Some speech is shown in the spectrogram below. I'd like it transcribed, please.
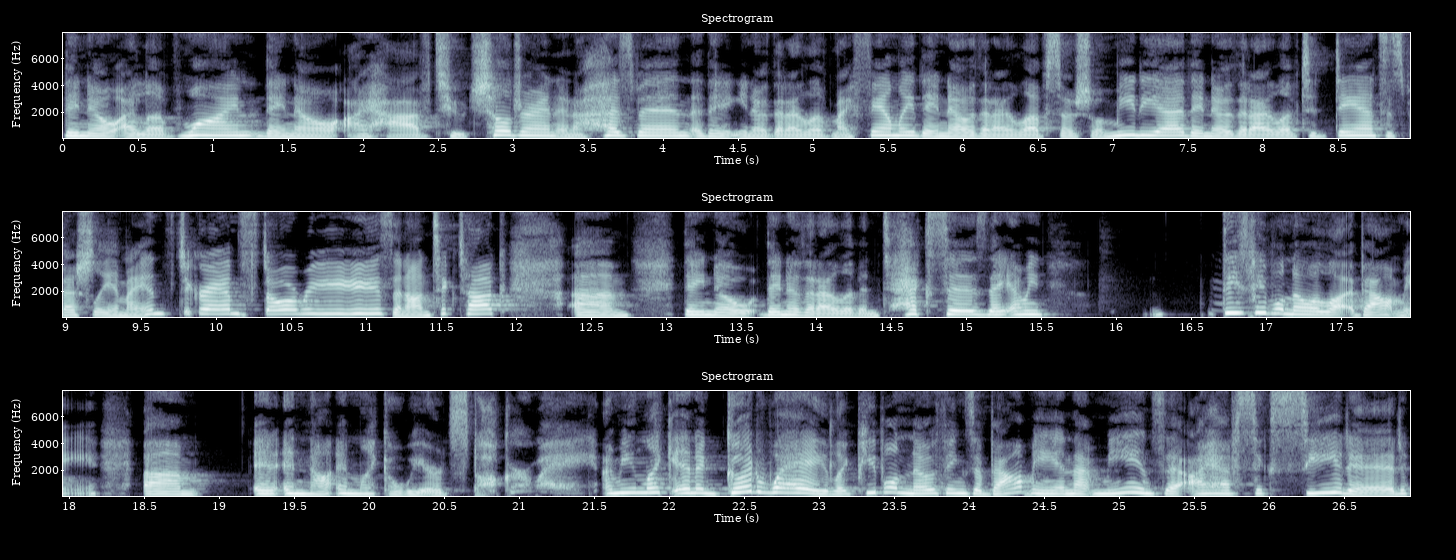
They know I love wine. They know I have two children and a husband. They, you know, that I love my family. They know that I love social media. They know that I love to dance, especially in my Instagram stories and on TikTok. Um, they know, they know that I live in Texas. They, I mean, these people know a lot about me. Um, and, and not in like a weird stalker way. I mean, like in a good way. Like people know things about me, and that means that I have succeeded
